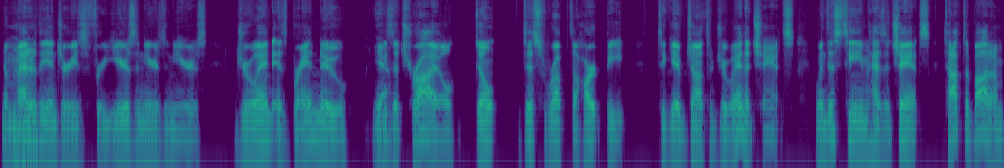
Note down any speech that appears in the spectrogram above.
no mm-hmm. matter the injuries for years and years and years. Drouin is brand new. Yeah. He's a trial. Don't disrupt the heartbeat to give Jonathan Drouin a chance when this team has a chance, top to bottom,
